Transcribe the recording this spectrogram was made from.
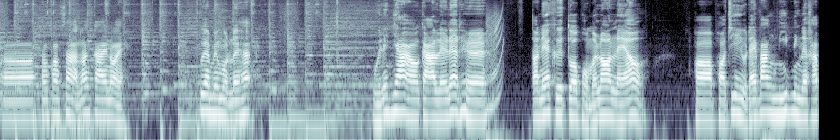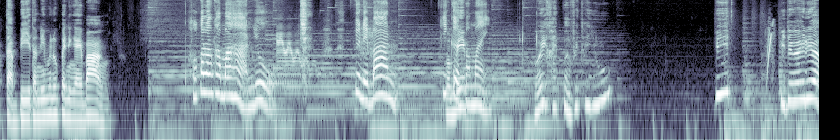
เอ่อทำความสะอาดร่างกายหน่อยเปื้อนไปหมดเลยฮะโอ้ยเล่นยากเอาการเลยเนี่ยเธอ ตอนนี้คือตัวผมมารอดแล้ว อพอที่อยู่ได้บ้างนิดนึงนะครับ แต่บีตอนนี้ไม่รู้เป็นยังไงบ้าง เขากำลังทำอาหารอยู่ อยู่ในบ้านที่เกิดมาใหม่ เฮ้ย ใครเปิดวิทยุปิดปิดยังไงเนี่ย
